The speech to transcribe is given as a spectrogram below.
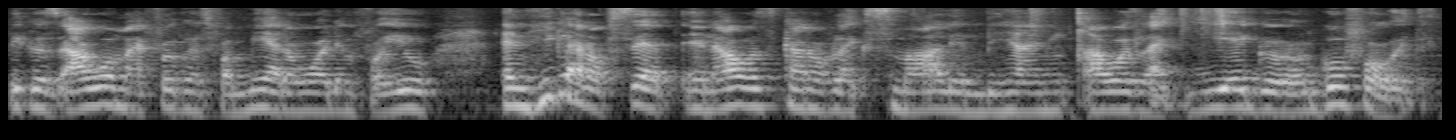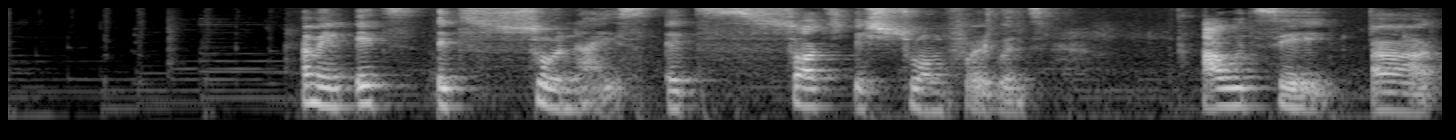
because I wear my fragrance for me. I don't wear them for you. And he got upset and I was kind of like smiling behind. I was like, yeah, girl, go for it. I mean, it's, it's so nice. It's such a strong fragrance. I would say uh,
